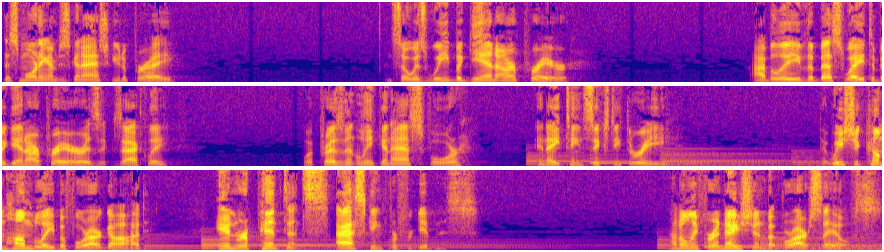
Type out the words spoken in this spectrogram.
this morning, I'm just going to ask you to pray. And so, as we begin our prayer, I believe the best way to begin our prayer is exactly what President Lincoln asked for in 1863 that we should come humbly before our God in repentance, asking for forgiveness. Not only for a nation, but for ourselves.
